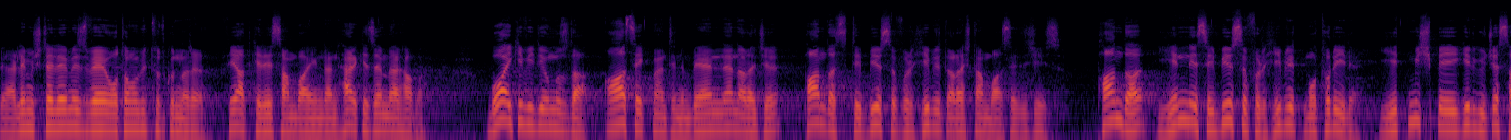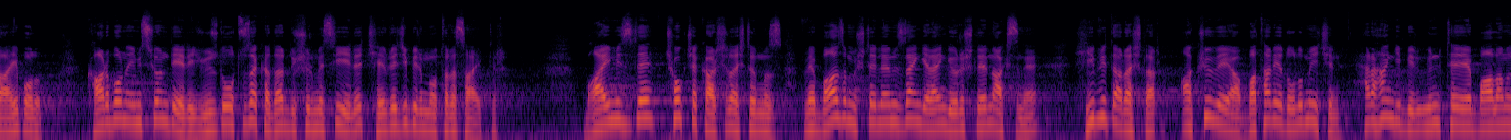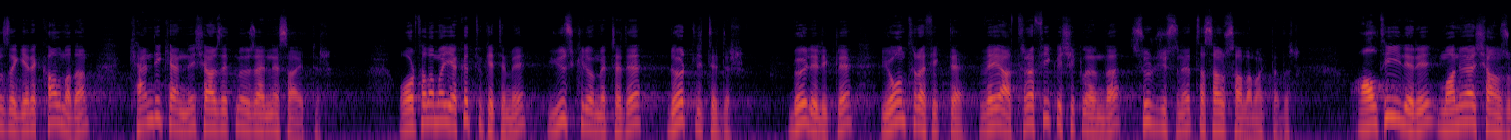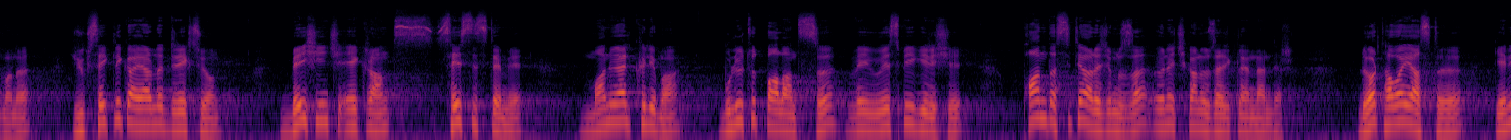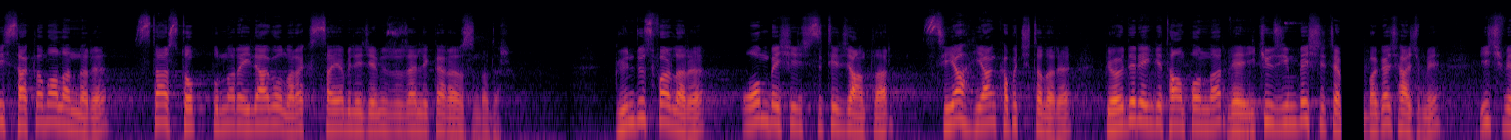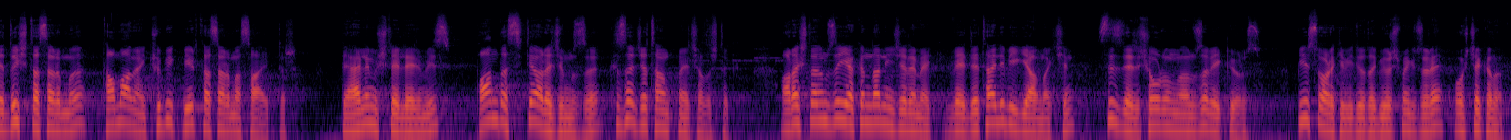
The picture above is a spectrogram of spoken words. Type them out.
müşterilerimiz ve otomobil tutkunları, Fiat Kelesan Bayi'nden herkese merhaba. Bu ayki videomuzda A segmentinin beğenilen aracı Panda City 1.0 hibrit araçtan bahsedeceğiz. Panda yeni nesil 1.0 hibrit motoru ile 70 beygir güce sahip olup karbon emisyon değeri %30'a kadar düşürmesiyle çevreci bir motora sahiptir. Bayimizde çokça karşılaştığımız ve bazı müşterilerimizden gelen görüşlerin aksine hibrit araçlar akü veya batarya dolumu için herhangi bir üniteye bağlamanıza gerek kalmadan kendi kendini şarj etme özelliğine sahiptir. Ortalama yakıt tüketimi 100 kilometrede 4 litredir. Böylelikle yoğun trafikte veya trafik ışıklarında sürücüsüne tasarruf sağlamaktadır. 6 ileri manuel şanzımanı, yükseklik ayarlı direksiyon, 5 inç ekran, ses sistemi, manuel klima, Bluetooth bağlantısı ve USB girişi Panda City aracımıza öne çıkan özelliklerindendir. 4 hava yastığı, geniş saklama alanları, Start Stop bunlara ilave olarak sayabileceğimiz özellikler arasındadır. Gündüz farları, 15 inç stil jantlar, siyah yan kapı çıtaları, gövde rengi tamponlar ve 225 litre bagaj hacmi, iç ve dış tasarımı tamamen kübik bir tasarıma sahiptir. Değerli müşterilerimiz, Panda City aracımızı kısaca tanıtmaya çalıştık. Araçlarımızı yakından incelemek ve detaylı bilgi almak için sizleri showroomlarımıza bekliyoruz. Bir sonraki videoda görüşmek üzere, hoşçakalın.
